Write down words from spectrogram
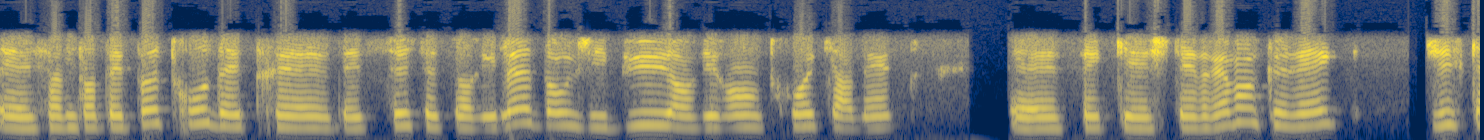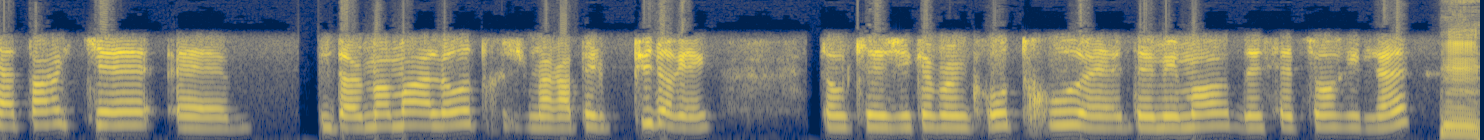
euh, ça me tentait pas trop d'être euh, d'être sûre cette soirée-là. Donc, j'ai bu environ trois canettes. Fait que j'étais vraiment correct jusqu'à temps que, d'un moment à l'autre, je me rappelle plus de rien. Donc, j'ai comme un gros trou de mémoire de cette soirée-là. Hmm.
